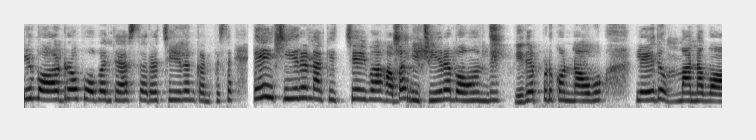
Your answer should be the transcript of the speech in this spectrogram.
ఈ వార్డ్రోబ్ ఓపెన్ చేస్తారో? చీరను కనిపిస్తే ఏ చీర నాకు ఇచ్చేవా అబ్బా ఈ చీర బాగుంది. ఇది ఎప్పుడు కొన్నావు? లేదు మన వా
